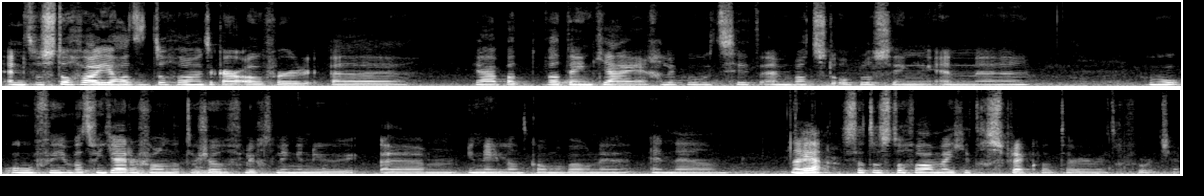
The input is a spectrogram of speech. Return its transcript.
en het was toch wel, je had het toch wel met elkaar over, uh, ja, wat, wat denk jij eigenlijk hoe het zit en wat is de oplossing en uh, hoe, hoe vind, wat vind jij ervan dat er zoveel vluchtelingen nu um, in Nederland komen wonen? En, uh, nou ja. ja. dus dat was toch wel een beetje het gesprek wat er werd gevoerd. Ja.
